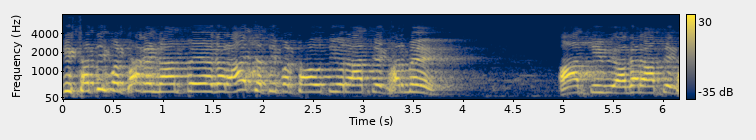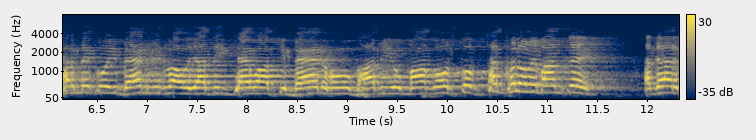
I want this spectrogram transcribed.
कि सती प्रथा के नाम पे अगर आज सती प्रथा होती और आपके घर में आपकी, अगर आपके घर में कोई बहन विधवा हो जाती, चाहे वो आपकी बहन हो, भाभी हो, माँ को, उसको संखलों में बाँध के अगर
